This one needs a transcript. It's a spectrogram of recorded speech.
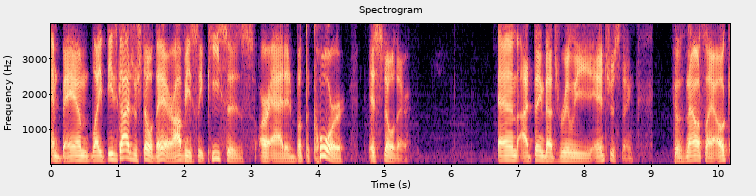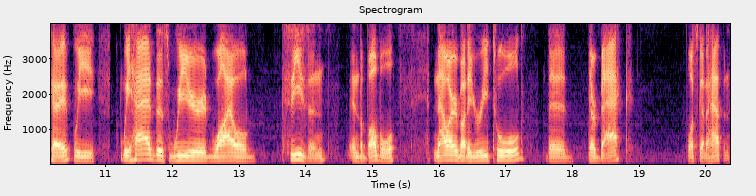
and Bam, like these guys are still there. Obviously, pieces are added, but the core is still there. And I think that's really interesting because now it's like, okay, we we had this weird, wild season in the bubble now everybody retooled. They they're back. What's gonna happen?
